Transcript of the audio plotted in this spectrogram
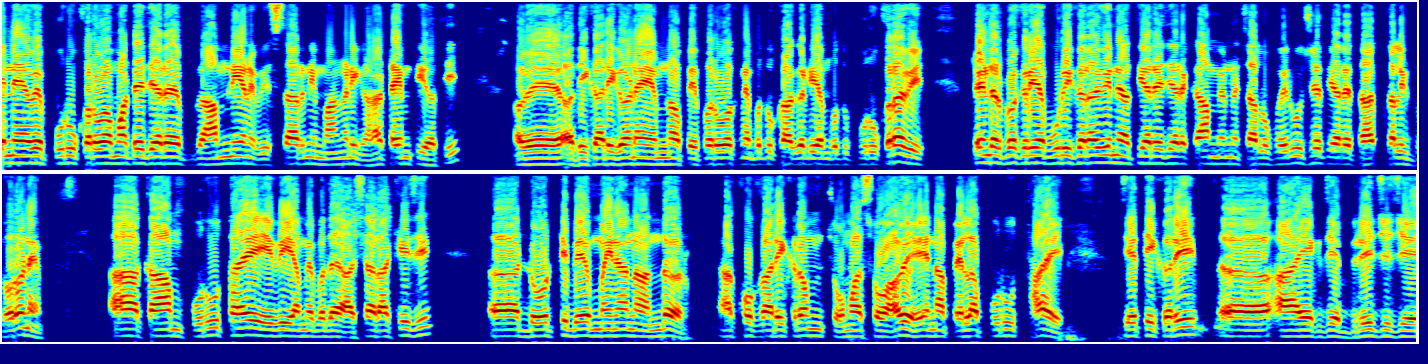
એને હવે પૂરું કરવા માટે જ્યારે ગામની અને વિસ્તારની માંગણી ઘણા ટાઈમથી હતી હવે અધિકારીગણે એમના પેપરવર્ક ને બધું કાગળિયા બધું પૂરું કરાવી ટેન્ડર પ્રક્રિયા પૂરી કરાવીને અત્યારે જ્યારે કામ એમને ચાલુ કર્યું છે, ત્યારે તાત્કાલિક ધોરણે આ કામ પૂરું થાય એવી અમે બધા આશા રાખી છીએ દોઢથી બે મહિનાના અંદર આખો કાર્યક્રમ ચોમાસો આવે, એના પહેલા પૂરું થાય, જેથી કરી આ એક જે બ્રિજ જે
